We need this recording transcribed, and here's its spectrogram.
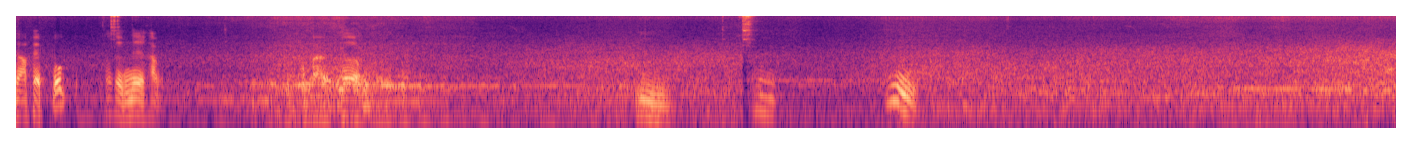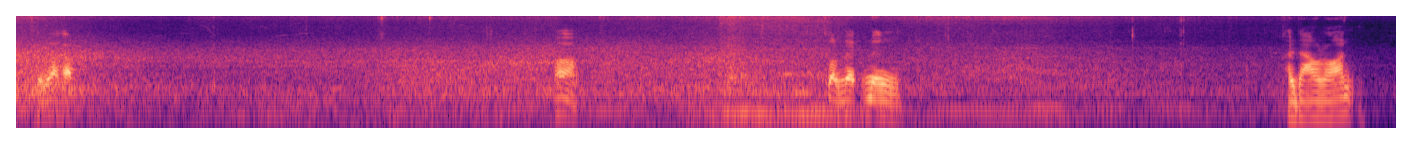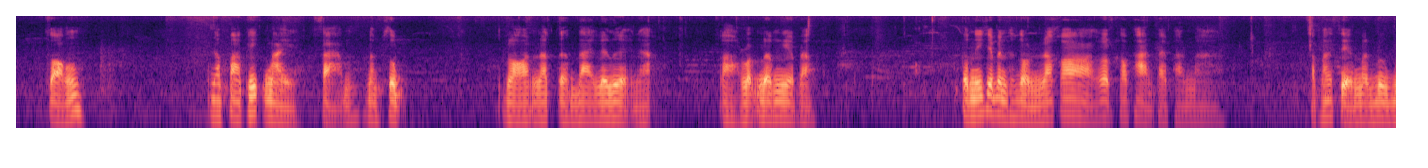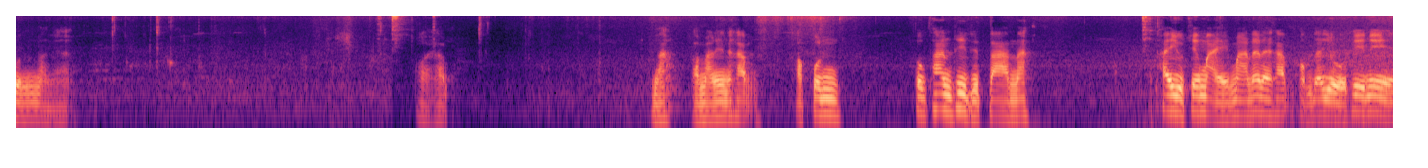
เราเผ็ดปุ๊บต้องถึงนี่ครับเอาไปเพิ่มอืมอืมถือว่าครับก็ส่วนเล็กหนึ่งไข่ดาวร้อนสอง น้ำปลาพริกใหม่สามน้ำซุปร้อนแล้วเติมได้เรื่อยๆนะอ้าวรถเริ่มเงียบแล้ว ตรงนี้จะเป็นถนนแล้วก็รถเขาผ่านไปผ่านมาทำให้เสียงมันบึ้งบึ้งๆหน่อยนะฮะโอ้ยครับนะประมาณนี้นะครับ ขอบคุณทุกท่านที่ติดตามนะ ใครอยู่เชียงใหม่มาได้เลยครับ ผมจะอยู่ที่นี่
